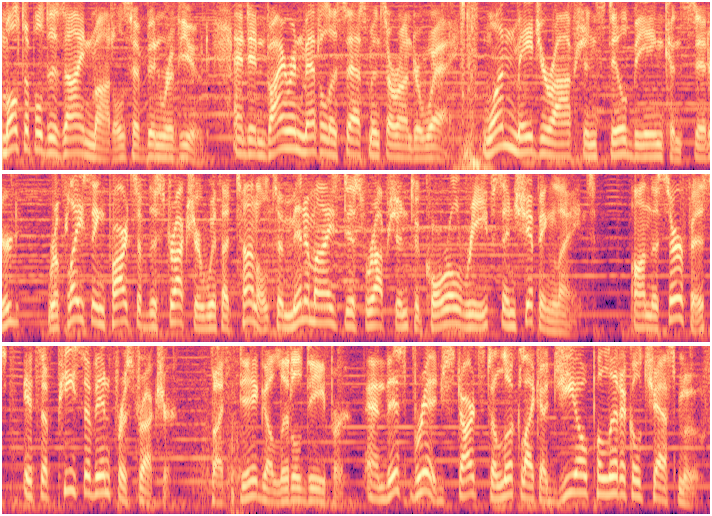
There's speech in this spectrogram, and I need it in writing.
Multiple design models have been reviewed, and environmental assessments are underway. One major option still being considered replacing parts of the structure with a tunnel to minimize disruption to coral reefs and shipping lanes. On the surface, it's a piece of infrastructure, but dig a little deeper, and this bridge starts to look like a geopolitical chess move.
